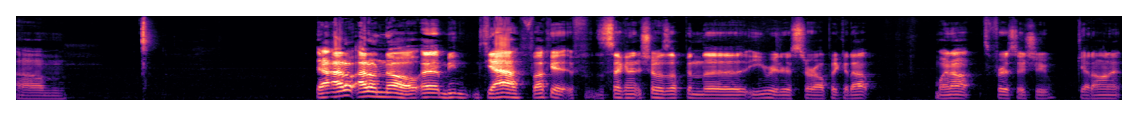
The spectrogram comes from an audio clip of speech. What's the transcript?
Um, yeah, I don't. I don't know. I mean, yeah, fuck it. If the second it shows up in the e-reader store, I'll pick it up. Why not? It's the first issue. Get on it.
